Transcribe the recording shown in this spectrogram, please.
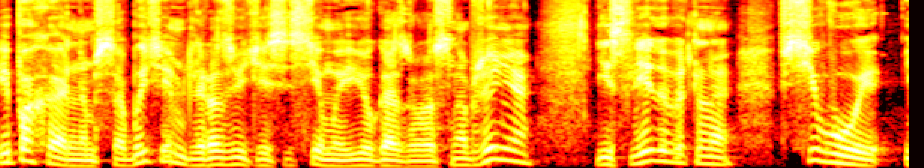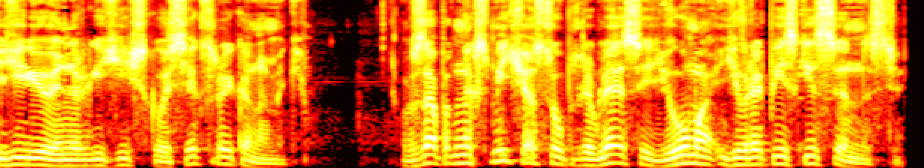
эпохальным событием для развития системы ее газового снабжения и, следовательно, всего ее энергетического сектора экономики. В западных СМИ часто употребляется идиома «европейские ценности».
